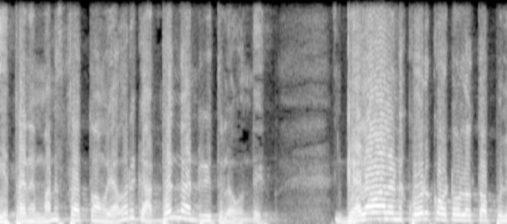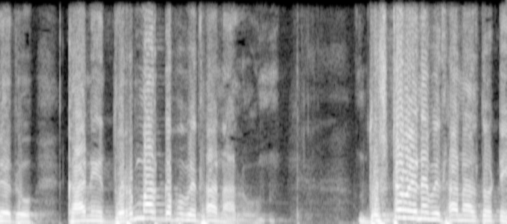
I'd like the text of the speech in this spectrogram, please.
ఇతని మనస్తత్వం ఎవరికి అర్థం కాని రీతిలో ఉంది. గెలవాలని కోరుకోవటంలో తప్పు లేదు కానీ దుర్మార్గపు విధానాలు దుష్టమైన విధానాలతోటి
